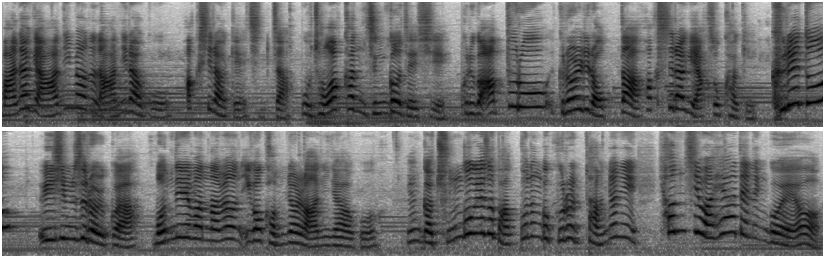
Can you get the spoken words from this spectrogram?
만약에 아니면은 아니라고 확실하게 진짜 뭐 정확한 증거 제시 그리고 앞으로 그럴 일 없다 확실하게 약속하기. 그래도 의심스러울 거야. 뭔 일 만나면 이거 검열 아니냐고. 그러니까 중국에서 바꾸는 거 그걸 당연히 현지화 해야 되는 거예요.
